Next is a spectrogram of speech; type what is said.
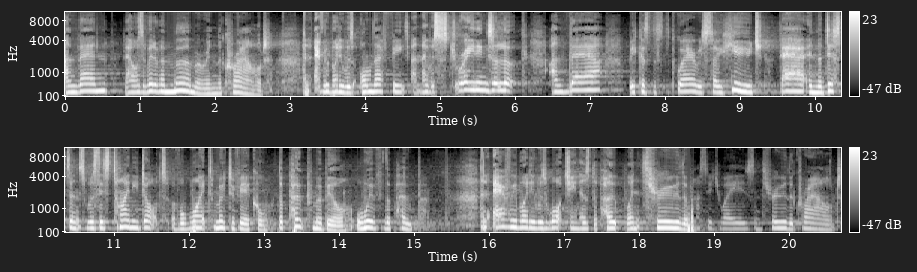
And then there was a bit of a murmur in the crowd, and everybody was on their feet and they were straining to look. And there, because the square is so huge, there in the distance was this tiny dot of a white motor vehicle, the Pope Mobile, with the Pope. And everybody was watching as the Pope went through the passageways and through the crowd.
